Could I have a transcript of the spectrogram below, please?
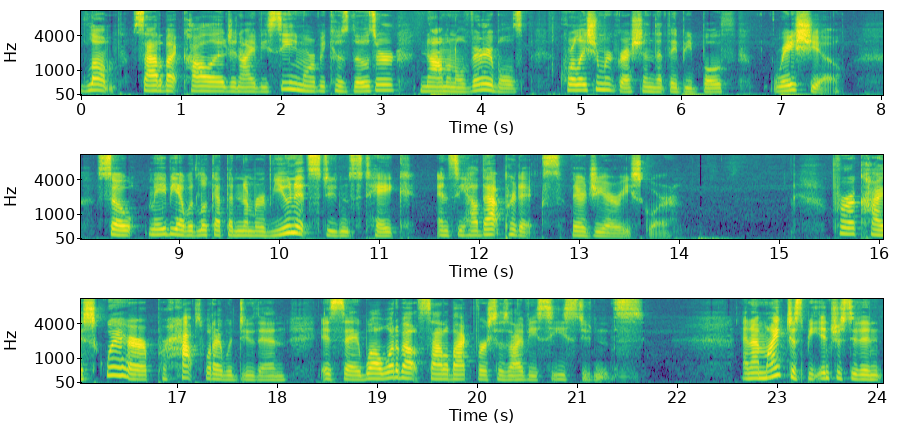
lump Saddleback College and IVC anymore because those are nominal variables correlation regression that they be both ratio. So maybe I would look at the number of units students take and see how that predicts their GRE score. For a chi-square, perhaps what I would do then is say, well, what about Saddleback versus IVC students? And I might just be interested in,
